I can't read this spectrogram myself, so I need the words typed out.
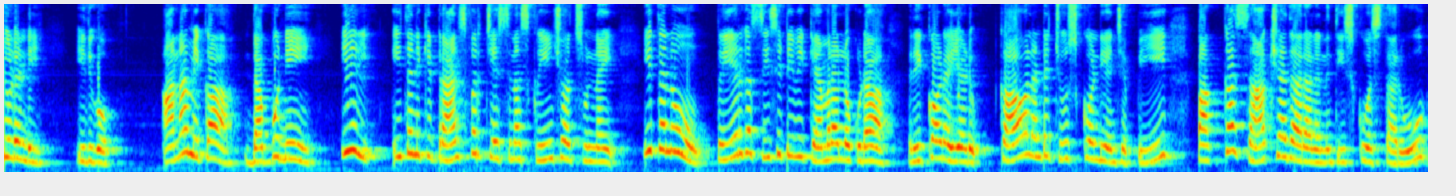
చూడండి. ఇదిగో అనామిక డబ్బుని ఈ ఇతనికి ట్రాన్స్ఫర్ చేసిన స్క్రీన్ షాట్స్ ఉన్నాయి. ఇతను క్లియర్గా సీసీటీవీ కెమెరాలో కూడా రికార్డ్ అయ్యాడు. కావాలంటే చూసుకోండి అని చెప్పి పక్కా సాక్ష్యాధారాలను తీసుకువస్తారు.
